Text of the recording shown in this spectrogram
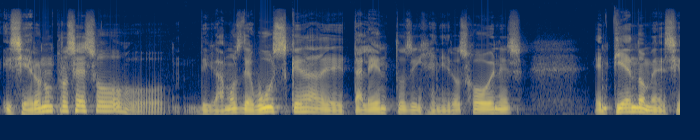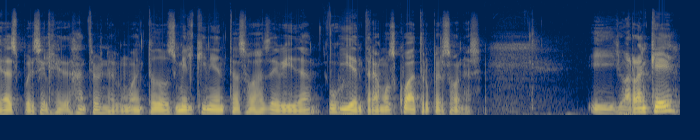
hicieron un proceso, digamos, de búsqueda de talentos, de ingenieros jóvenes. Entiendo, me decía después el Headhunter en algún momento, 2.500 hojas de vida y entramos cuatro personas. Y yo arranqué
